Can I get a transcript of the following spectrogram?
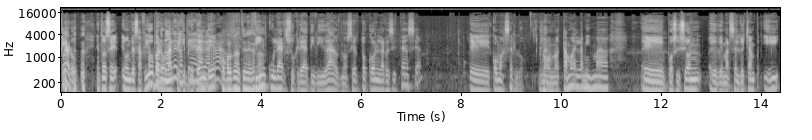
Claro, entonces es un desafío para un arte que pretende vincular su creatividad, ¿no es cierto?, con la resistencia, eh, cómo hacerlo. Claro. No, no estamos en la misma eh, posición eh, de Marcel Duchamp y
